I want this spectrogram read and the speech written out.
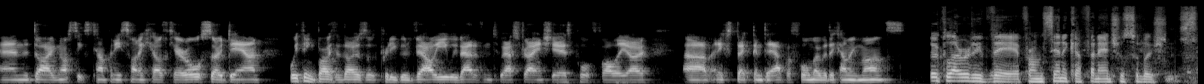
and the diagnostics company Sonic Healthcare also down. We think both of those look pretty good value. We've added them to our Australian shares portfolio um, and expect them to outperform over the coming months. Laretive there from Seneca Financial Solutions.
